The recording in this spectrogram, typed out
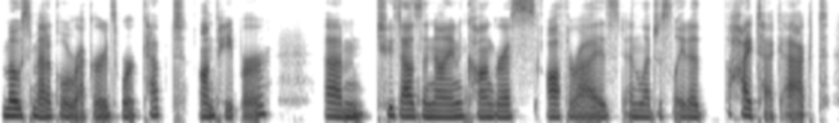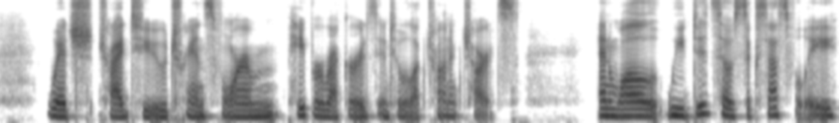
most medical records were kept on paper. Um, 2009, Congress authorized and legislated the HITECH Act, which tried to transform paper records into electronic charts. And while we did so successfully,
